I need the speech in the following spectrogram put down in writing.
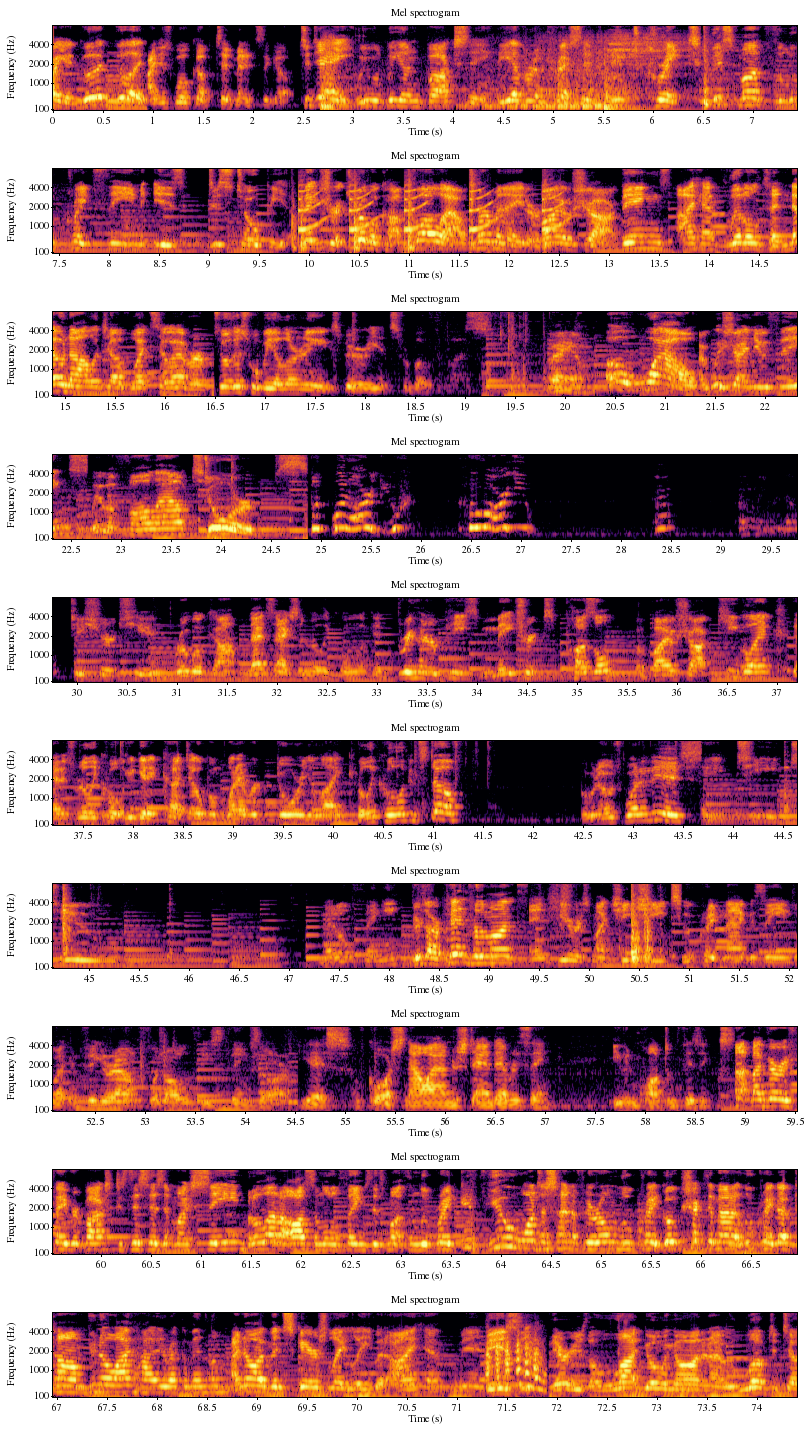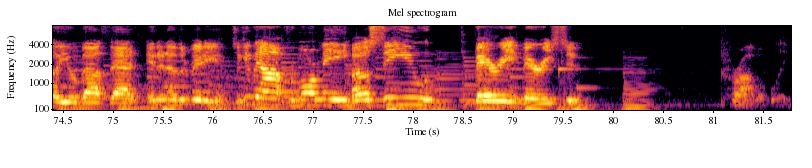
are you? Good, good. I just woke up 10 minutes ago. Today, we will be unboxing the ever-impressive Loot Crate. This month, the Loot Crate theme is dystopia. Matrix, Robocop, Fallout, Terminator, Bioshock. Things I have little to no knowledge of whatsoever. So this will be a learning experience for both of us. Bam. Oh, wow. I wish I knew things. We have a Fallout. Dorbz. But what are you? Who are you? Hmm? I don't even know. T-shirt here. Robocop. That's actually really cool looking. 300 piece Matrix puzzle. A Bioshock key blank. That is really cool. You get it cut to open whatever door you like. Really cool looking stuff. Who knows what it is? A T2 metal thingy. Here's our pin for the month, and here is my cheat sheet, Loot Crate magazine, so I can figure out what all of these things are. Yes, of course, now I understand everything. Even quantum physics. Not my very favorite box because this isn't my scene, but a lot of awesome little things this month in Loot Crate. If you want to sign up for your own Loot Crate, go check them out at lootcrate.com. You know I highly recommend them. I know I've been scarce lately, but I have been busy. There is a lot going on, and I would love to tell you about that in another video. So keep an eye out for more me. I will see you very, very soon. Probably.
